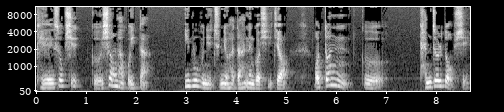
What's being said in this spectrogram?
계속 시, 그 시험하고 있다. 이 부분이 중요하다 하는 것이죠. 어떤 그 단절도 없이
